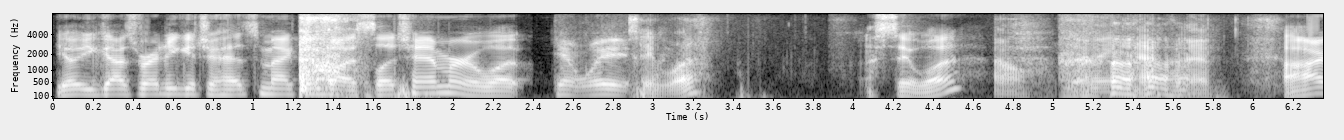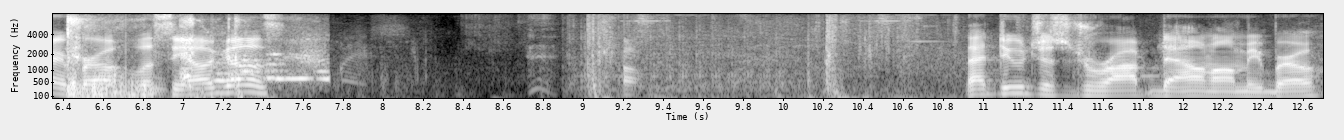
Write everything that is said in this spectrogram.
Yo, you guys ready to get your head smacked in by a sledgehammer or what? Can't wait. Say what? I say what? Oh, that ain't happening. All right, bro. Let's see how it goes. That dude just dropped down on me, bro.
